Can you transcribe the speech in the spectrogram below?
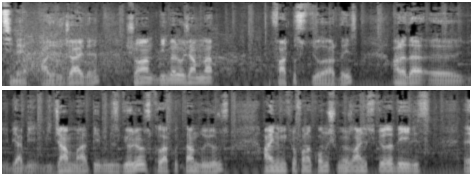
içine. Hayır rica ederim. Şu an Dilber hocamla farklı stüdyolardayız. Arada e, ya bir, bir cam var. Birbirimizi görüyoruz, kulaklıktan duyuyoruz. Aynı mikrofona konuşmuyoruz. Aynı stüdyoda değiliz. E,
